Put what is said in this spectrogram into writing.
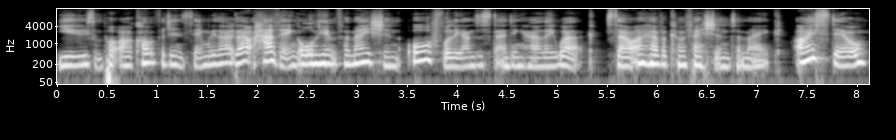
use, and put our confidence in without, without having all the information or fully understanding how they work. So I have a confession to make. I still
